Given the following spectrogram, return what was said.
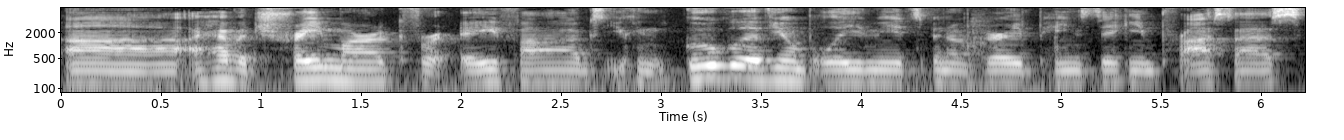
Uh, I have a trademark for AFOGs. You can Google it if you don't believe me. It's been a very painstaking process.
